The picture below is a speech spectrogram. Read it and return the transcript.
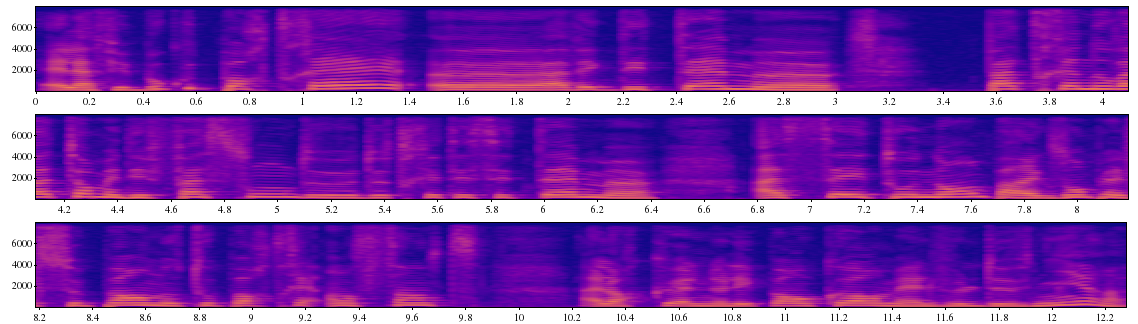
Elle a fait beaucoup de portraits euh, avec des thèmes euh, pas très novateurs, mais des façons de, de traiter ces thèmes euh, assez étonnants. Par exemple, elle se peint en autoportrait enceinte, alors qu'elle ne l'est pas encore, mais elle veut le devenir.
